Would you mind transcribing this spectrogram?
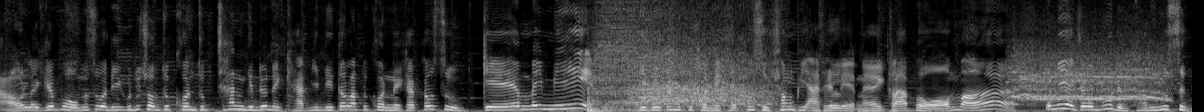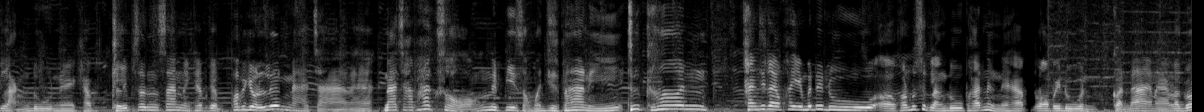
เอาเลยครับผม สวัสดีคุณผู้ชมทุกคนทุกท่านกันด้วยนะครับ ยินดีต้อนรับทุกคนนะครับเข้าสู่เกมไม่มี ยินดีต้อนรับทุกคนนะครับเข้าสู่ช่อง PR t e l e นะครับผมเออ วันนี้อยากจะมาพูดถึงความรู้สึกหลังดูนะครับ คลิปสั้นๆนะครับกับภาพยนตร์เรื่องนาจานะฮะนาจาภาค 2 ในปี 2025 นี้ ทุกคนครั้งที่แล้วใครยังไม่ได้ดูความรู้สึกหลังดูพาร์ทหนึ่งนะครับ ลองไปดูก่อนได้นะ แล้วก็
